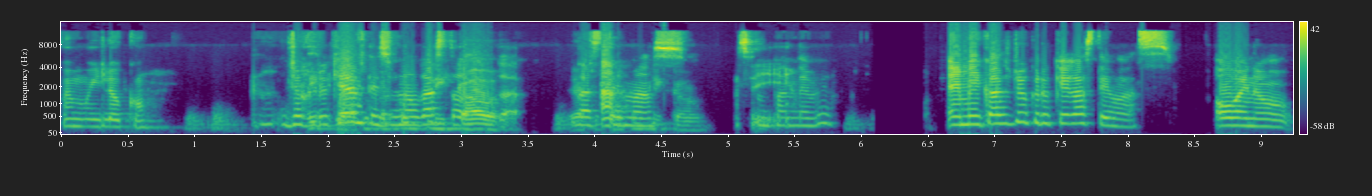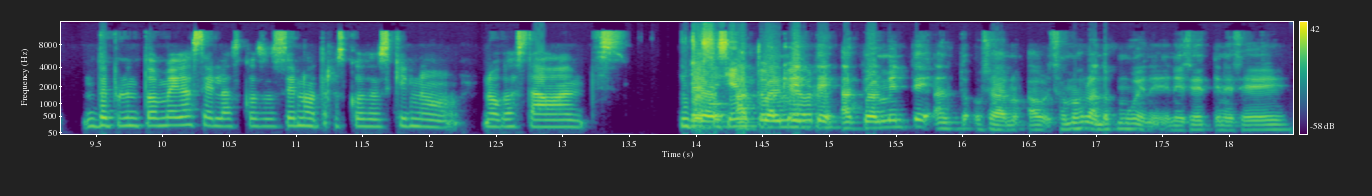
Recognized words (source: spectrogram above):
fue muy loco. Yo Sí, creo que antes uno gastó, Gasté súper más. en Sí. pandemia. En mi caso yo creo que gasté más. O bueno, de pronto me gasté las cosas en otras cosas que no, no gastaba antes. Yo Pero sí siento que actualmente, ahora- actualmente, actu- o sea, no, ah, estamos hablando como en, en ese, en ese,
